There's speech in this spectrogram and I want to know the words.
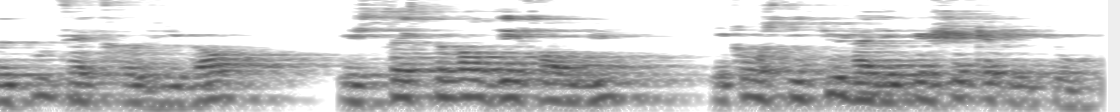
de tout être vivant est strictement défendue et constitue l'un des péchés capitaux.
